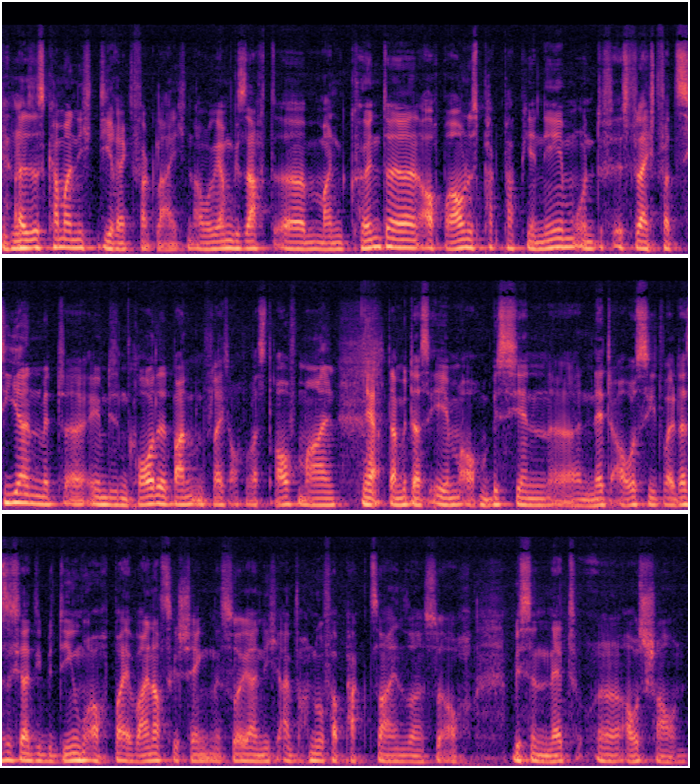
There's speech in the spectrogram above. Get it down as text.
Mhm. Also das kann man nicht direkt vergleichen. Aber wir haben gesagt, äh, man könnte auch braunes Packpapier nehmen und es vielleicht verzieren mit äh, eben diesem Kordelband und vielleicht auch was draufmalen, ja. damit das eben auch ein bisschen nett aussieht. Weil das ist ja die Bedingung auch bei Weihnachtsgeschenken. Es soll ja nicht einfach nur verpackt sein, sondern es soll auch ein bisschen nett ausschauen.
